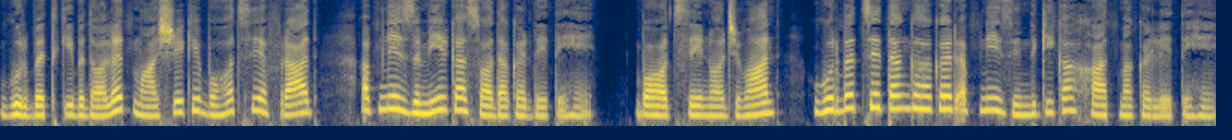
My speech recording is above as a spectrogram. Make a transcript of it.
غربت کی بدولت معاشرے کے بہت سے افراد اپنے ضمیر کا سودا کر دیتے ہیں۔ بہت سے نوجوان غربت سے تنگ آ کر اپنی زندگی کا خاتمہ کر لیتے ہیں۔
